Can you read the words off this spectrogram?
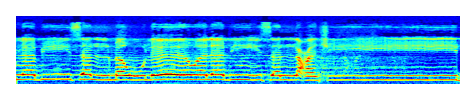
لبيس المولى ولبيس العشير.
